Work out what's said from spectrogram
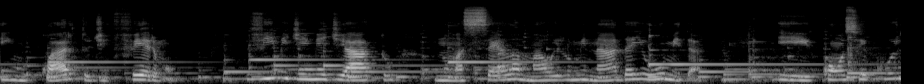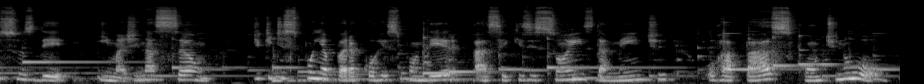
em um quarto de enfermo, vi-me de imediato numa cela mal iluminada e úmida, e com os recursos de imaginação de que dispunha para corresponder às requisições da mente, o rapaz continuou.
